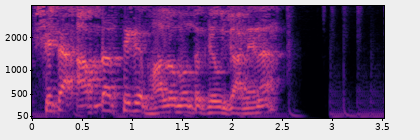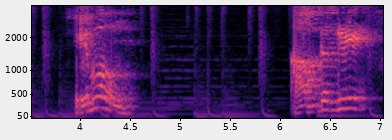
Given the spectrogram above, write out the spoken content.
সেটা আপনার থেকে ভালো মতো কেউ জানে না। এবং আপনাকে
